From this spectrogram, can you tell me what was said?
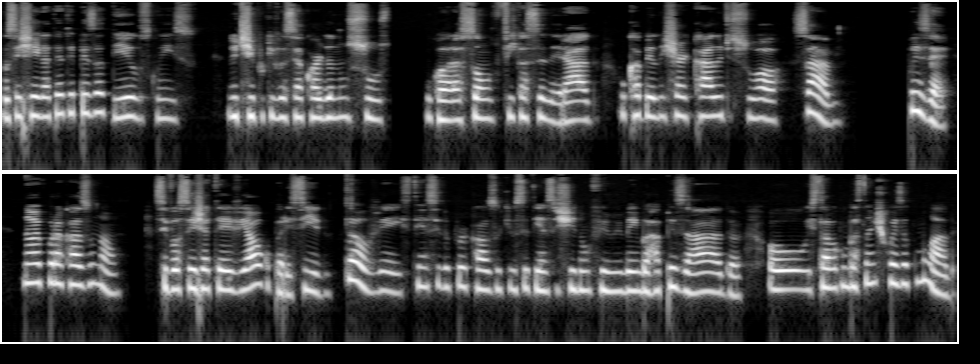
Você chega até a ter pesadelos com isso, do tipo que você acorda num susto, o coração fica acelerado, o cabelo encharcado de suor, sabe? Pois é, não é por acaso não. Se você já teve algo parecido, talvez tenha sido por causa que você tenha assistido um filme bem barra pesada ou estava com bastante coisa acumulada.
